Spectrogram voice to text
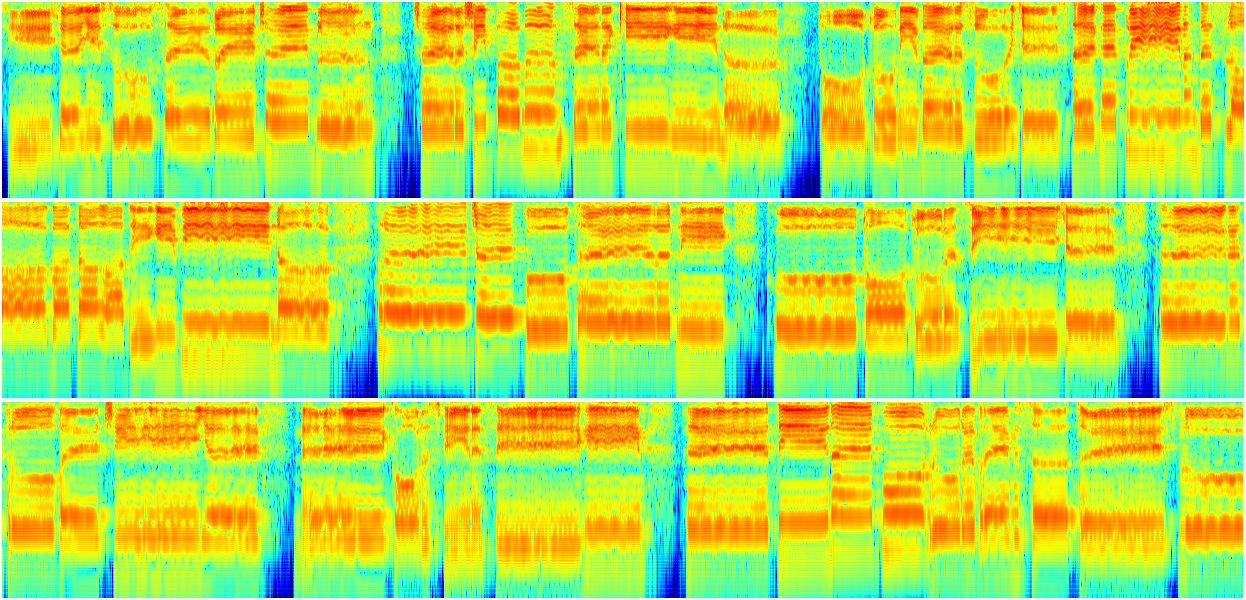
Ție, Iisuse, rege blând, cer și pământ se închină, tot universul este plin de slava ta divină. Rege puternic, cu totul ție, pentru vecie ne consfințim, pe tine pururi vrem să te slujim.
